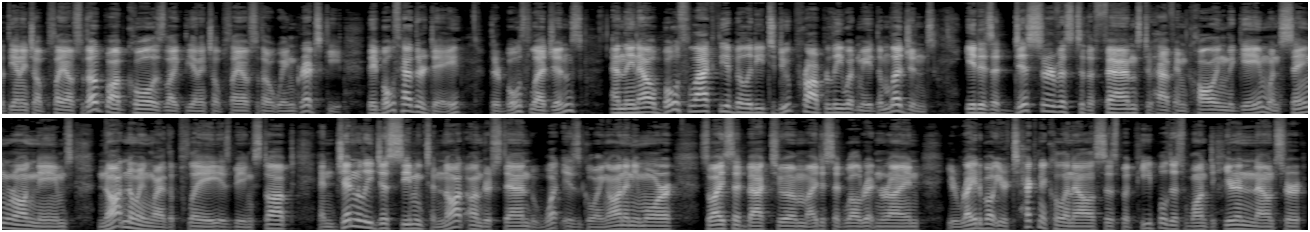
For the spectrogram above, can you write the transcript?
but the NHL playoffs without Bob Cole is like the NHL playoffs without Wayne Gretzky. They both had their day. They're both legends." And they now both lack the ability to do properly what made them legends. It is a disservice to the fans to have him calling the game when saying wrong names, not knowing why the play is being stopped, and generally just seeming to not understand what is going on anymore. So I said back to him, I just said, Well written, Ryan. You're right about your technical analysis, but people just want to hear an announcer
